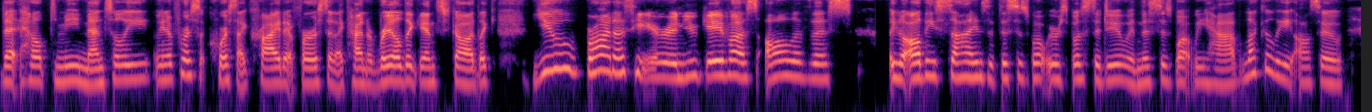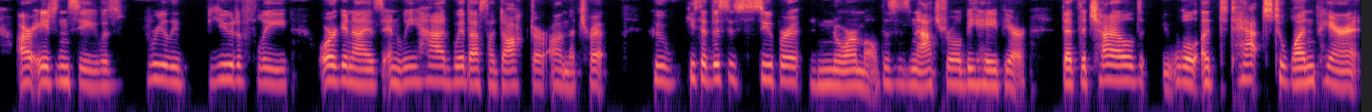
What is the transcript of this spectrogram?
that helped me mentally. I mean, of course, of course, I cried at first and I kind of railed against God, like, you brought us here and you gave us all of this, you know, all these signs that this is what we were supposed to do and this is what we have. Luckily, also, our agency was really beautifully organized and we had with us a doctor on the trip who he said this is super normal this is natural behavior that the child will attach to one parent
